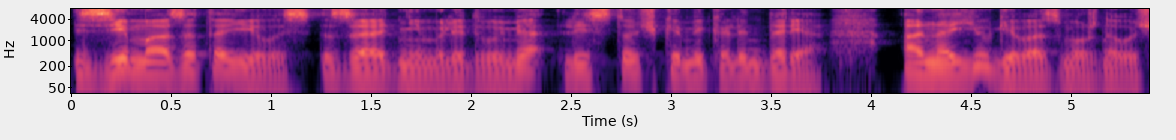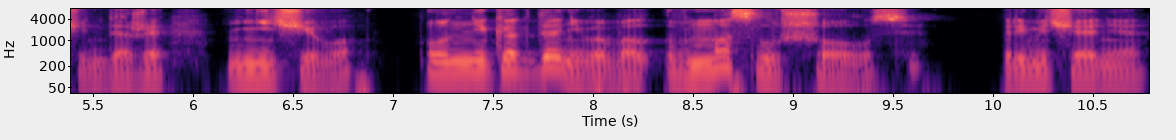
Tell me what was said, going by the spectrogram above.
зима затаилась за одним или двумя листочками календаря, а на юге, возможно, очень даже ничего. Он никогда не бывал в Маслшоусе, Примечание.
